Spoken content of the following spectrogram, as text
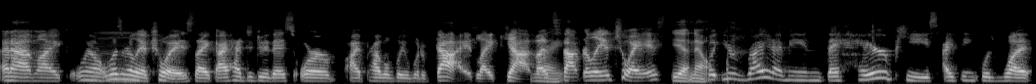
And I'm like, well, it wasn't really mm. a choice. Like I had to do this or I probably would have died. Like, yeah, that's right. not really a choice. Yeah, no. But you're right. I mean, the hair piece, I think, was what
